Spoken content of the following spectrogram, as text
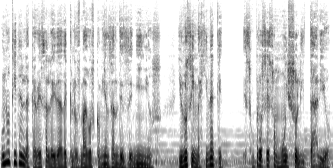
Uno tiene en la cabeza la idea de que los magos comienzan desde niños y uno se imagina que es un proceso muy solitario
